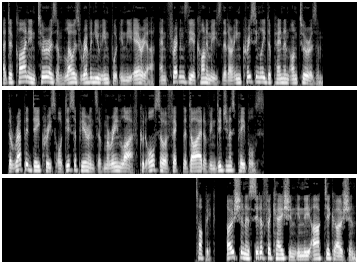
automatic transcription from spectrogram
A decline in tourism lowers revenue input in the area, and threatens the economies that are increasingly dependent on tourism. The rapid decrease or disappearance of marine life could also affect the diet of indigenous peoples. Ocean acidification in the Arctic Ocean.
